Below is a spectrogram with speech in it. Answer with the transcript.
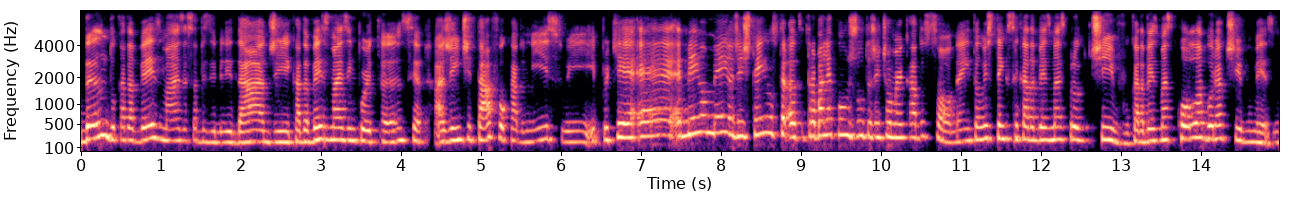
dando cada vez mais essa visibilidade, cada vez mais importância. A gente está focado nisso e, e porque é, é, meio a meio. A gente tem os tra trabalho é conjunto, a gente é um mercado só, né? Então isso tem que ser cada vez mais produtivo, cada vez mais colaborativo mesmo.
